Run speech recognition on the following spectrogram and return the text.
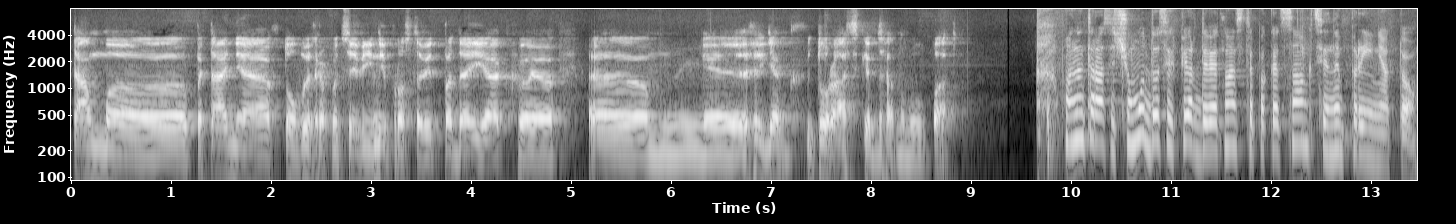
там е, питання, хто виграв у цій війні, просто відпаде як, е, е, е, як дурацьке в даному випадку. Пане Тарасе, чому до сих пір 19 пакет санкцій не прийнято?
